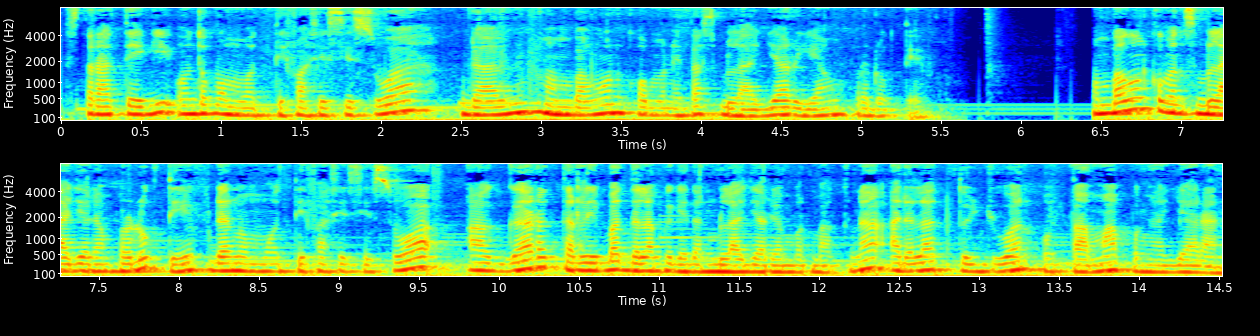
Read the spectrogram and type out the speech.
strategi untuk memotivasi siswa dan membangun komunitas belajar yang produktif. Membangun komunitas belajar yang produktif dan memotivasi siswa agar terlibat dalam kegiatan belajar yang bermakna adalah tujuan utama pengajaran.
